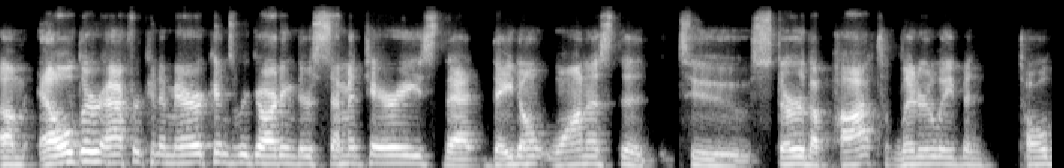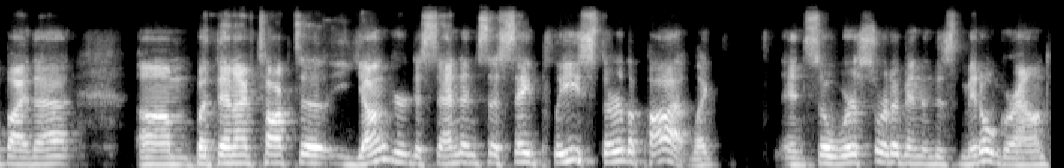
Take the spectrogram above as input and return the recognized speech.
um, elder African Americans regarding their cemeteries that they don't want us to, to stir the pot, literally been told by that. Um, but then I've talked to younger descendants that say, please stir the pot. Like, and so we're sort of in this middle ground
